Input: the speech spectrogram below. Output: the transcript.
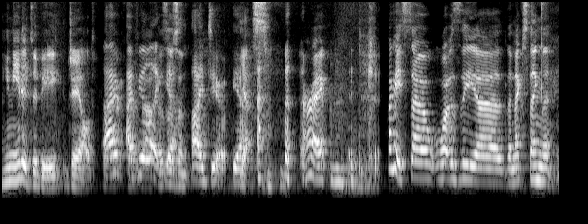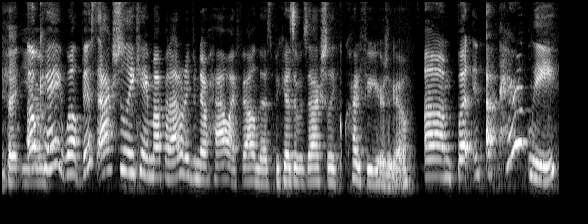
he needed to be jailed. for- I, I feel that. like this yeah, isn't. I do. Yeah. Yes. All right. Okay, so what was the uh, the next thing that that you? Okay, well, this actually came up, and I don't even know how I found this because it was actually quite a few years ago. Um, but in, apparently,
